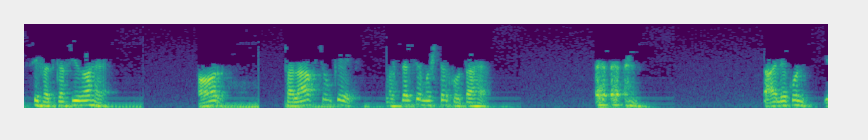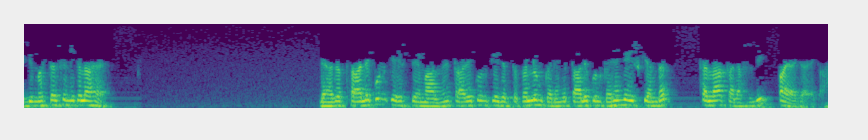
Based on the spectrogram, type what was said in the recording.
صفت کا سیوا ہے۔ اور طلاق چونکہ مصدر سے مشتق ہوتا ہے۔ تعلق یہ بھی مصدر سے نکلا ہے۔ لہذا تالکن کے استعمال میں تالکن کے جب تکلم کریں گے تالکن کہیں گے اس کے اندر طلاق کا لفظ بھی پایا جائے گا،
